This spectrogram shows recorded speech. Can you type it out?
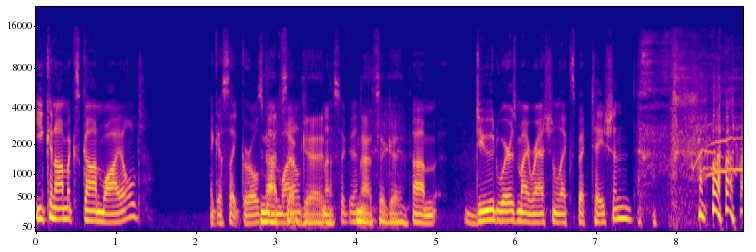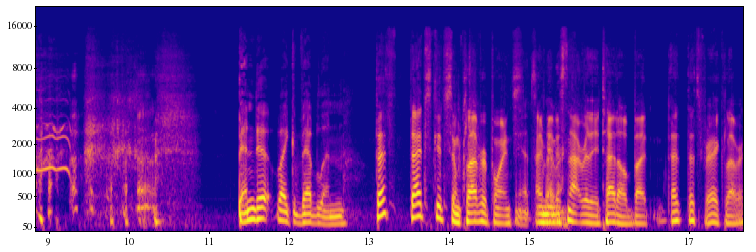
Economics Gone Wild. I guess like Girls Not Gone so Wild. good. Not so good. Not so good. Um, Dude, where's my rational expectation? Bend it like Veblen. That that gets some clever points. Yeah, I mean, it's not really a title, but that that's very clever.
